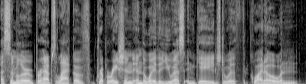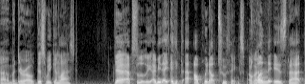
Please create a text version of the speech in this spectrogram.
a similar, perhaps, lack of preparation in the way the U.S. engaged with Guaido and uh, Maduro this week and last? Yeah, absolutely. I mean, I, I think I'll point out two things. Okay. One is that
